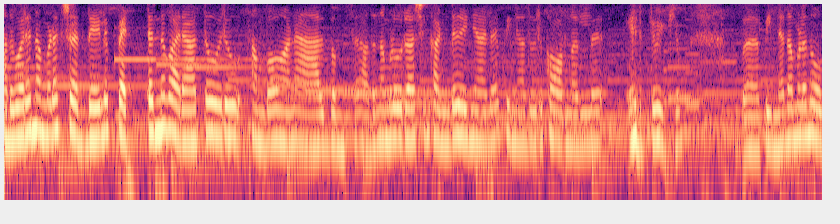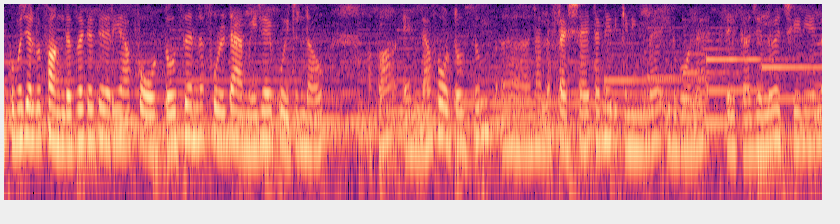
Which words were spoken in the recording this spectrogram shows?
അതുപോലെ നമ്മുടെ ശ്രദ്ധയിൽ പെട്ടെന്ന് വരാത്ത ഒരു സംഭവമാണ് ആൽബംസ്. അത് നമ്മൾ ഒരു പ്രാവശ്യം കണ്ടു കഴിഞ്ഞാൽ പിന്നെ അതൊരു കോർണറിൽ എടുത്തു വെക്കും. പിന്നെ നമ്മൾ നോക്കുമ്പോൾ ചിലപ്പോൾ ഫംഗസ് ഒക്കെ കയറി ആ ഫോട്ടോസ് തന്നെ ഫുൾ ഡാമേജ് ആയി പോയിട്ടുണ്ടാവും. അപ്പോൾ എല്ലാ ഫോട്ടോസും നല്ല ഫ്രഷ് ആയിട്ട് തന്നെ ഇരിക്കണമെങ്കിൽ ഇതുപോലെ സിൽക്ക ജെല്ല് വെച്ച് കഴിഞ്ഞാൽ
